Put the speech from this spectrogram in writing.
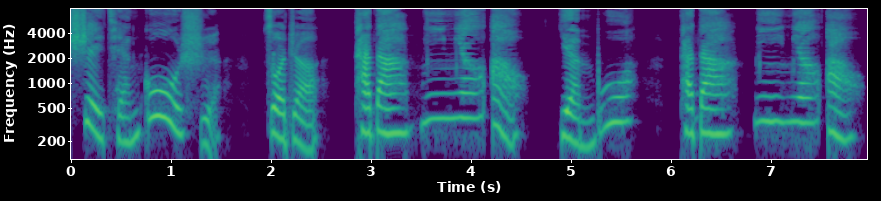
睡前故事，作者：他哒咪喵嗷，演播：他哒咪喵嗷。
